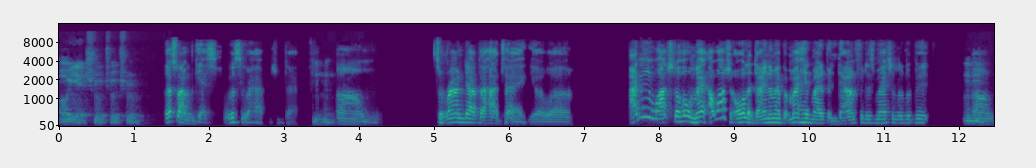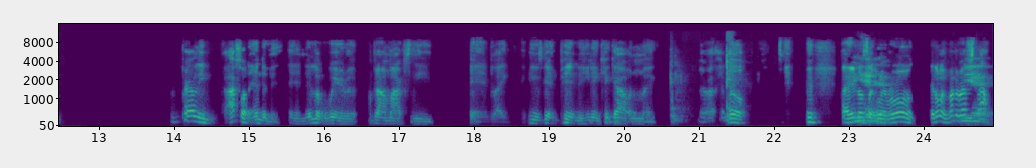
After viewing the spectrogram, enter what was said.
Oh yeah, true, true, true. That's what I'm guessing. We'll see what happens with that. hmm Um, to round out the hot tag, yo, uh, I didn't watch the whole match. I watched all the Dynamite, but my head might have been down for this match a little bit. hmm Um, apparently, I saw the end of it, and it looked weird with Jon Moxley, and like he was getting pinned and he didn't kick out, and I'm like, hello, I didn't know something went Yeah, wrong. And I'm like, why the rest yeah. stop?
